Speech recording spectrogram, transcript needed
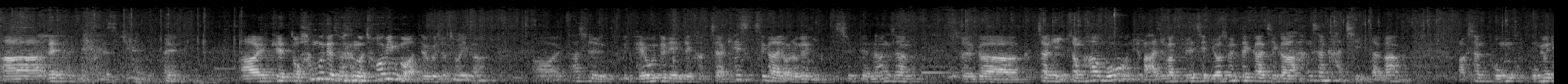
아, 네. 네. 아, 이렇게 또한 무대에서 하는 건 처음인 것 같아요. 그죠, 저희가. 어, 사실 우리 배우들이 이제 각자 캐스트가 여러 명 있을 때는 항상 저희가 극장에 입점하고 이제 마지막 드레스 리허설 때까지가 항상 같이 있다가 막상 공, 공연이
